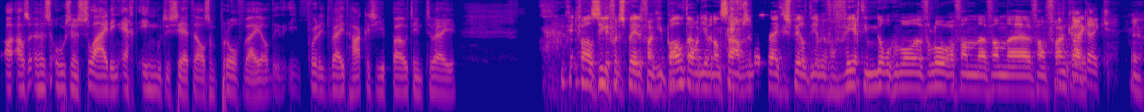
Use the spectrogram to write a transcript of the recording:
als, als- hoe ze een sliding echt in moeten zetten als een prof. Voor dit weet hakken ze je poot in tweeën. Ik vind het vooral zielig voor de spelers van Gibraltar, want die hebben dan s'avonds een wedstrijd gespeeld. Die hebben van 14-0 gewonnen- verloren van, eh, van, eh, van Frankrijk. Frankrijk. En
